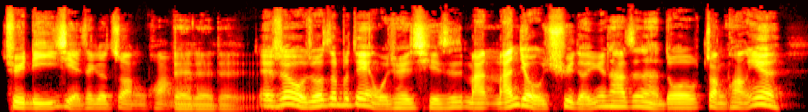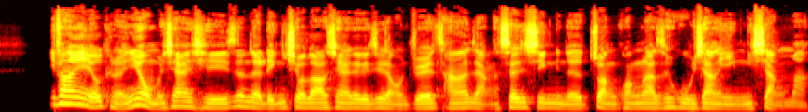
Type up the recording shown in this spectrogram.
去理解这个状况。对对对对，所以我说这部电影，我觉得其实蛮蛮有趣的，因为它真的很多状况，因为。一方面有可能，因为我们现在其实真的灵修到现在这个阶段，我觉得常常讲身心灵的状况，那是互相影响嘛。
